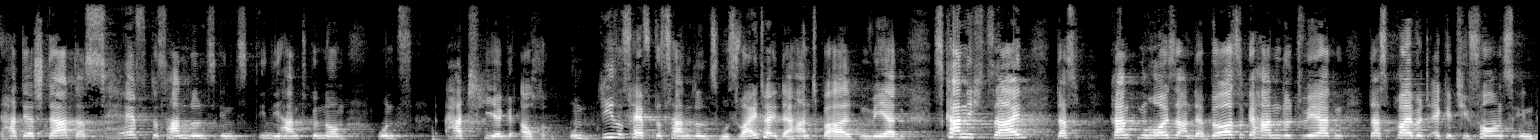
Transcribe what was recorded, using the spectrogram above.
hat der Staat das Heft des Handelns in die Hand genommen und hat hier auch, und dieses Heft des Handelns muss weiter in der Hand behalten werden. Es kann nicht sein, dass Krankenhäuser an der Börse gehandelt werden, dass Private Equity Fonds in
